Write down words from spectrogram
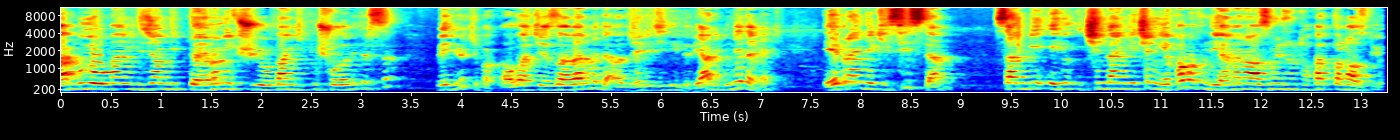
ben bu yoldan gideceğim deyip dayanamayıp şu yoldan gitmiş olabilirsin. Ve diyor ki bak Allah ceza verme de aceleci değildir. Yani bu ne demek? Evrendeki sistem sen bir elin içinden geçeni yapamadın diye hemen ağzını yüzünü tokatlamaz diyor.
